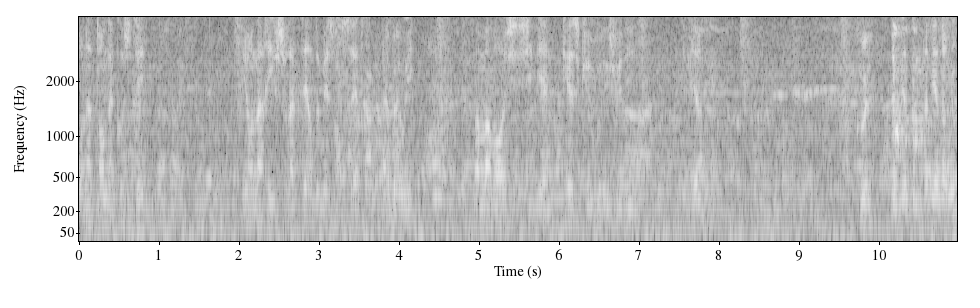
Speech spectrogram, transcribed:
On attend d'accoster et on arrive sur la terre de mes ancêtres. Eh ben oui, ma maman est sicilienne. Qu'est-ce que vous voulez que je lui dise? C'est bien ça? Cool. T'as bien, bien dormi?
